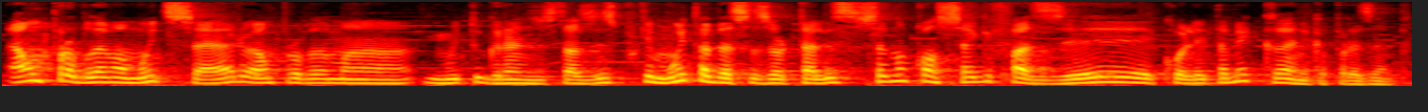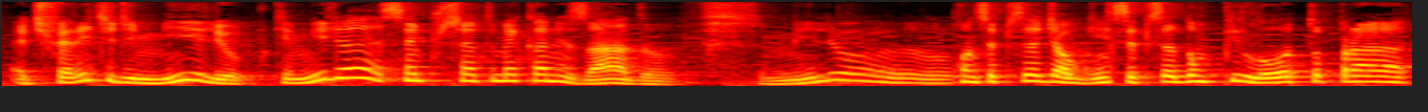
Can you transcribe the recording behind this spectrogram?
É um problema muito sério, é um problema muito grande nos Estados Unidos, porque muitas dessas hortaliças você não consegue fazer colheita mecânica, por exemplo. É diferente de milho, porque milho é 100% mecanizado. Milho, quando você precisa de alguém, você precisa de um piloto para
